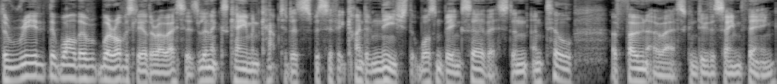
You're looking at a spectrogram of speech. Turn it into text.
the real, the, while there were obviously other OSs, Linux came and captured a specific kind of niche that wasn't being serviced, and until a phone OS can do the same thing,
